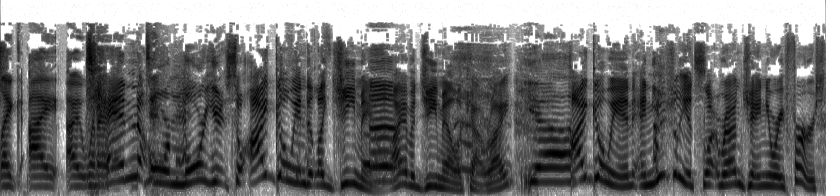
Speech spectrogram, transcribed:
Like I, I when I 10 or more years. So I go into like Gmail. I have a Gmail account, right? Yeah. I go in, and usually it's around January 1st,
